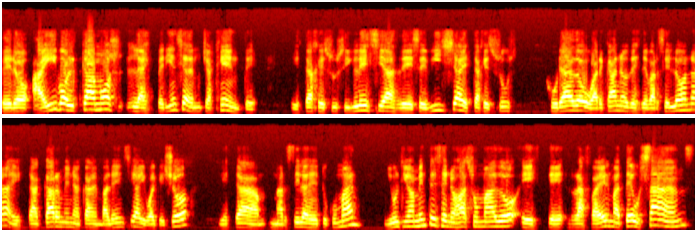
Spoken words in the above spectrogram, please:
pero ahí volcamos la experiencia de mucha gente. Está Jesús Iglesias de Sevilla, está Jesús Jurado o Arcano desde Barcelona, está Carmen acá en Valencia, igual que yo, y está Marcela de Tucumán, y últimamente se nos ha sumado este Rafael Mateo Sanz,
